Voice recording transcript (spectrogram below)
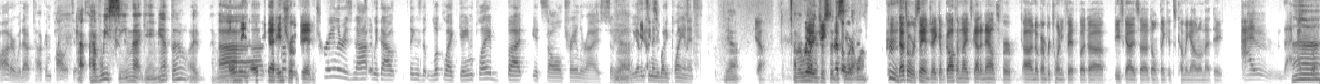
Potter without talking politics. Ha- have we seen that game yet, though? I, uh, only, only, that intro vid. trailer is not without things that look like gameplay, but it's all trailerized, so yeah. no, we haven't yes. seen anybody playing it. Yeah, yeah. I'm really yeah, interested to see that one. that's what we're saying, Jacob. Gotham Knights got announced for uh, November 25th, but uh, these guys uh, don't think it's coming out on that date. I uh,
